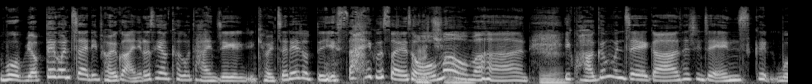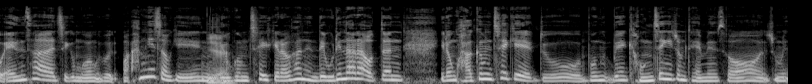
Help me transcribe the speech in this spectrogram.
뭐 몇백 원짜리 별거 아니라 생각하고 다 이제 결제를 해줬더니 이게 쌓이고 쌓여서 그렇죠. 어마어마한 예. 이 과금 문제가 사실 이제 엔스 뭐 엔사 지금 뭐, 뭐 합리적인 예. 요금 체계라고 하는데 우리나라 어떤 이런 과금 체계에도 분명히 경쟁이 좀 되면서 좀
